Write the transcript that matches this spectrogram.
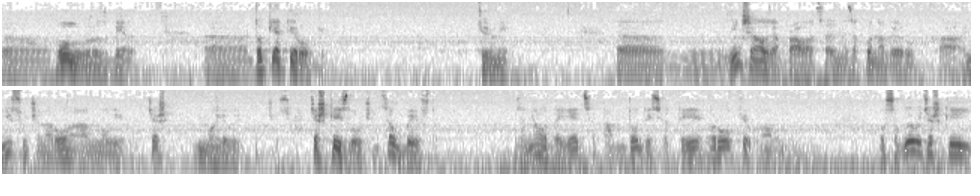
е, голову розбили. Е, до 5 років тюрми. Е, В інших галузях права це незаконна вирубка лісу чи нарова над могилою. Тяж... могилою. Тяжкий злочин це вбивство. За нього дається там до 10 років. Особливо тяжкий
